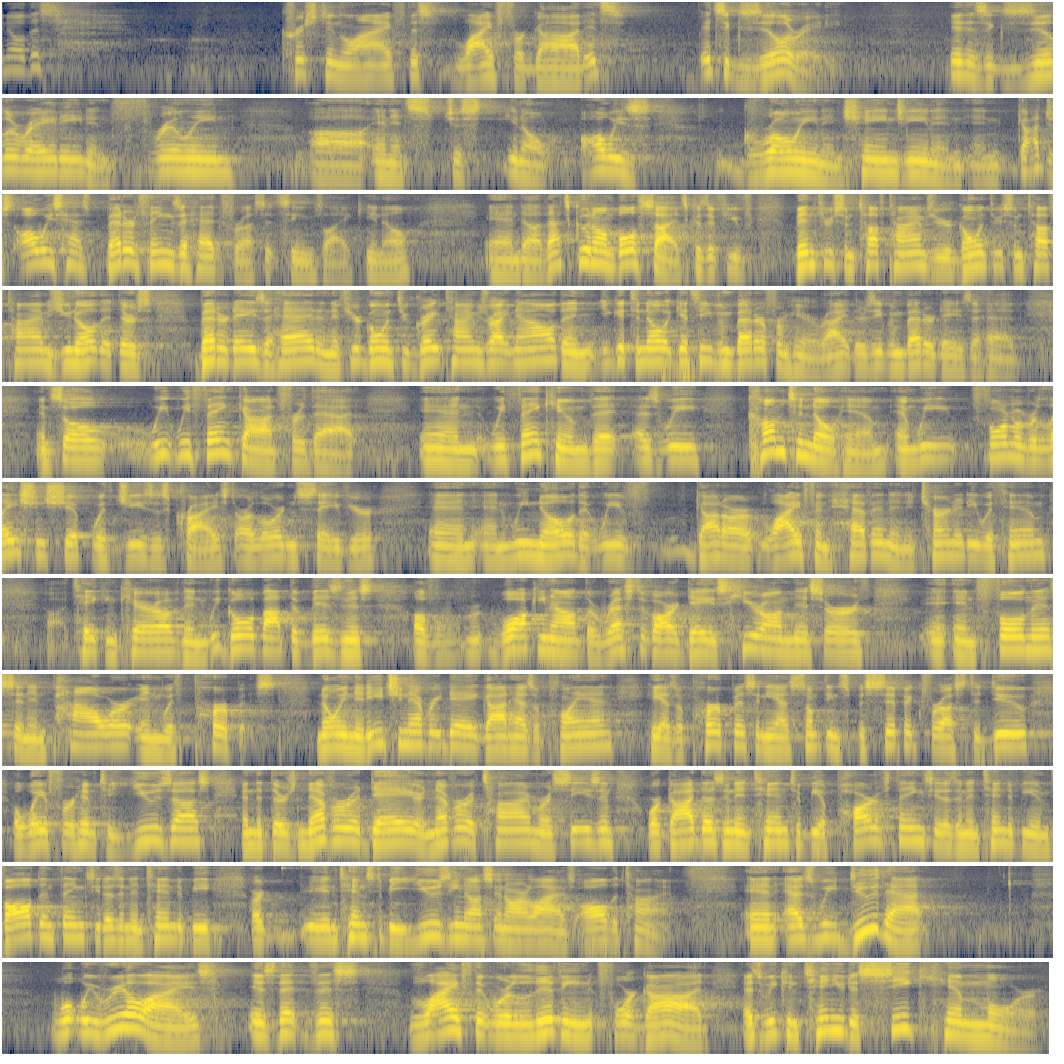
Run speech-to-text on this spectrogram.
You know, this Christian life, this life for God, it's, it's exhilarating. It is exhilarating and thrilling, uh, and it's just, you know, always growing and changing, and, and God just always has better things ahead for us, it seems like, you know. And uh, that's good on both sides because if you've been through some tough times or you're going through some tough times, you know that there's better days ahead. And if you're going through great times right now, then you get to know it gets even better from here, right? There's even better days ahead. And so we, we thank God for that. And we thank Him that as we come to know Him and we form a relationship with Jesus Christ, our Lord and Savior, and, and we know that we've got our life in heaven and eternity with Him uh, taken care of, then we go about the business of r- walking out the rest of our days here on this earth in, in fullness and in power and with purpose. Knowing that each and every day God has a plan, He has a purpose, and He has something specific for us to do, a way for Him to use us, and that there's never a day or never a time or a season where God doesn't intend to be a part of things. He doesn't intend to be involved in things. He doesn't intend to be, or He intends to be using us in our lives all the time. And as we do that, what we realize is that this life that we're living for God, as we continue to seek Him more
